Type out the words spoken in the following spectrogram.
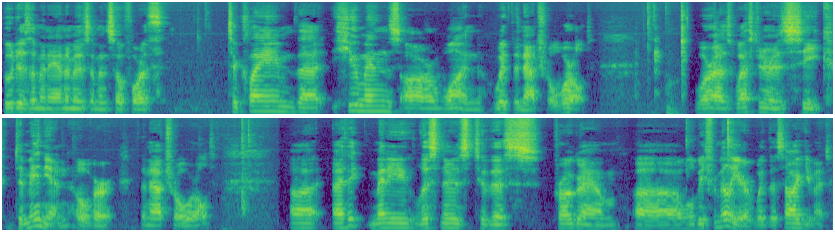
Buddhism and animism and so forth, to claim that humans are one with the natural world, whereas Westerners seek dominion over the natural world. Uh, I think many listeners to this program uh, will be familiar with this argument.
